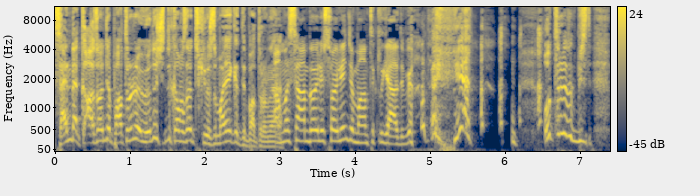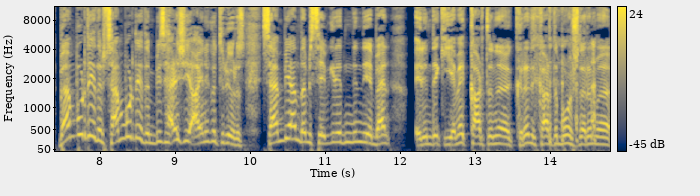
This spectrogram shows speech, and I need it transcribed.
Sen de az önce patronu övüyordun şimdi kafasına tükürüyorsun manyak etti patron ha. Ama sen böyle söyleyince mantıklı geldi bir anda. Oturuyorduk biz. Ben buradaydım sen buradaydın. Biz her şeyi aynı götürüyoruz. Sen bir anda bir sevgili edindin diye ben elimdeki yemek kartını, kredi kartı borçlarımı,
